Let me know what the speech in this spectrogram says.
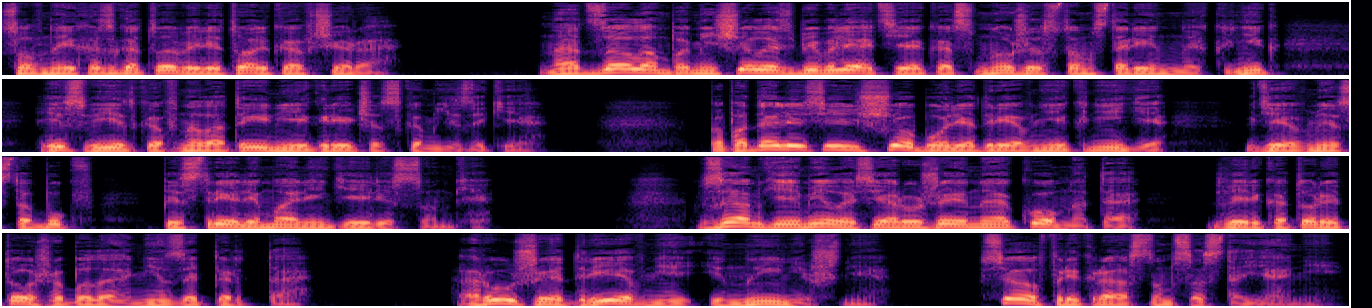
словно их изготовили только вчера. Над залом помещалась библиотека с множеством старинных книг и свитков на латыни и греческом языке. Попадались и еще более древние книги, где вместо букв пестрели маленькие рисунки. В замке имелась и оружейная комната, дверь которой тоже была не заперта. Оружие древнее и нынешнее. Все в прекрасном состоянии.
